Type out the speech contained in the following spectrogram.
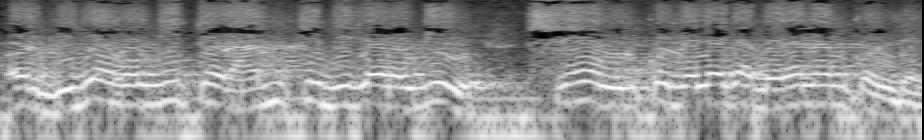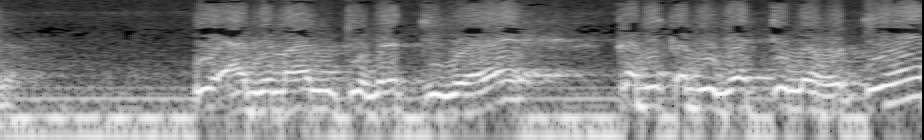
और विजय होगी तो राम की विजय होगी। श्रेय उनको मिलेगा, मेरा नाम कौन देगा ये अभिमान की वृत्ति जो है कभी कभी व्यक्ति में होती है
